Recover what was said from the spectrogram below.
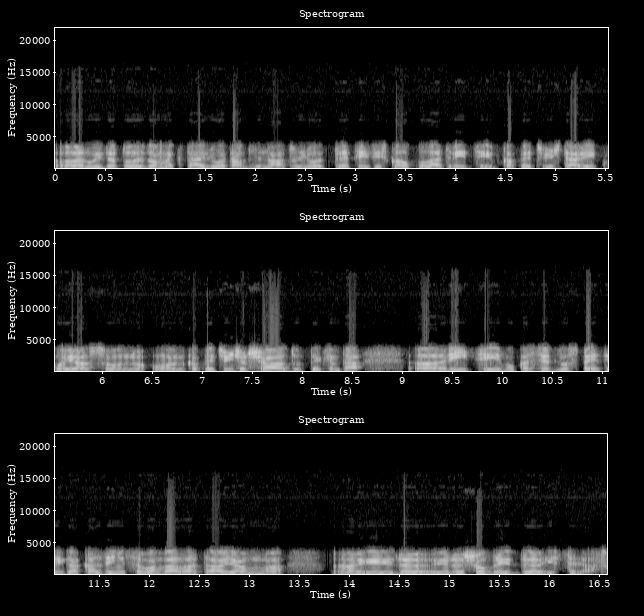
Uh, līdz ar to es domāju, ka tā ir ļoti apzināta un ļoti precīzi izkalkulēta rīcība, kāpēc viņš tā rīkojās un, un kāpēc viņš ar šādu, teiksim tā, uh, rīcību, kas ir nu, spēcīgākā ziņa savam vēlētājam, uh, ir, ir šobrīd izceļās.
